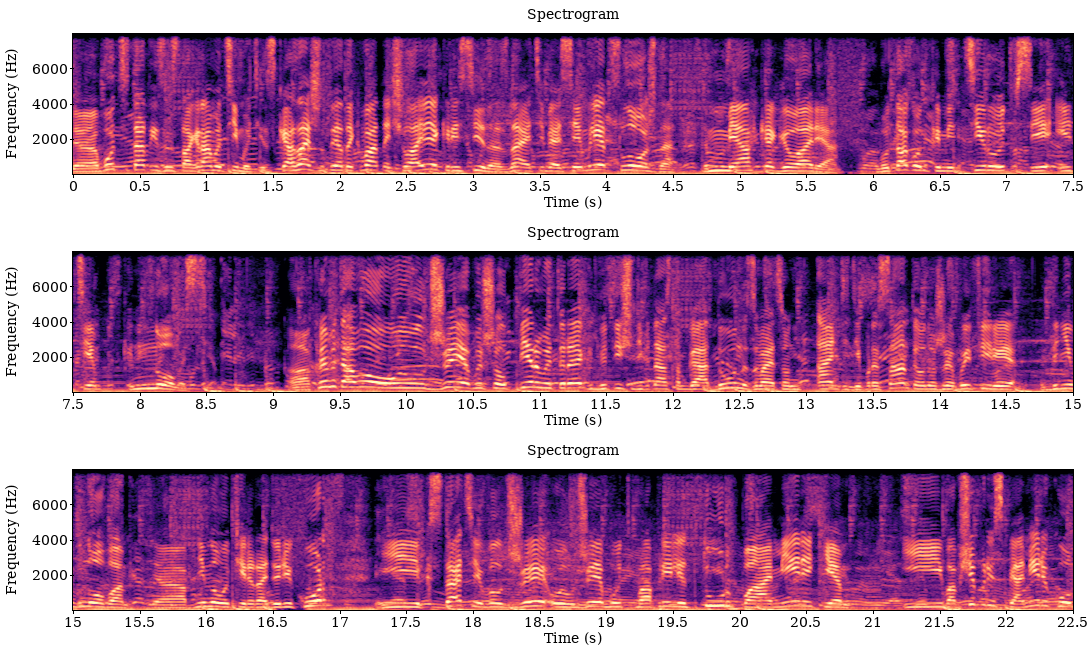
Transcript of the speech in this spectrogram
Э, Вот цитата из инстаграма Тимати. «Сказать, что ты адекватный человек, Кристина, зная тебя 7 лет, сложно, мягко говоря». Вот так он комментирует все эти новости. А, кроме того, у Джея вышел первый трек в 2019 году, называется он и он уже в эфире дневного, э, в дневном эфире Радио Рекорд. И, кстати, в LG, у LG будет в апреле тур по Америке, и вообще, в принципе, Америку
